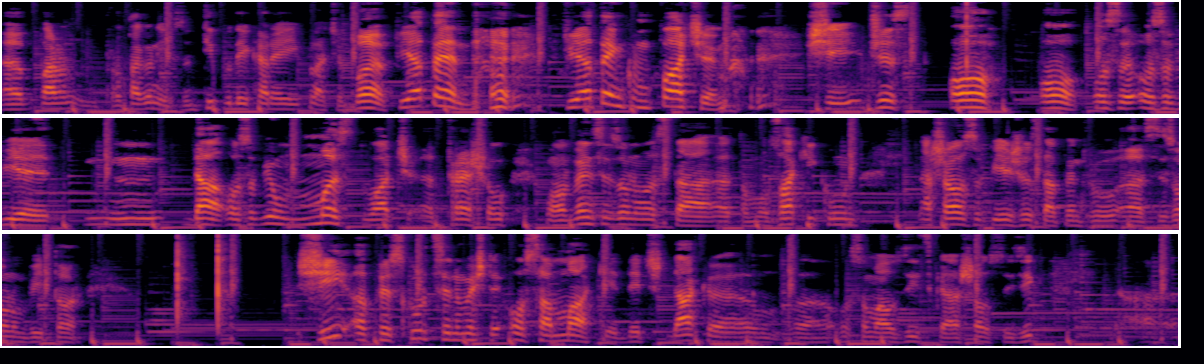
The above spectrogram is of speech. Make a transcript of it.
uh, pardon, protagonist, tipul de care îi place, bă, fii atent, fii atent cum facem. Și just, oh, oh, o să, o să fie, da, o să fie un must watch uh, trash show, cum avem sezonul ăsta uh, Tomozaki-kun, așa o să fie și ăsta pentru uh, sezonul viitor. Și uh, pe scurt se numește Osamake, deci dacă uh, o să mă auziți că așa o să zic, uh,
